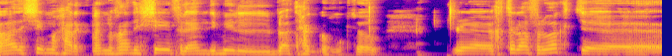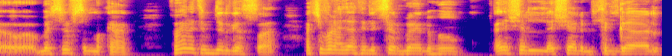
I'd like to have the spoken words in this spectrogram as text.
هذا الشيء مو حرق لأنه هذا الشيء في الام دي بي البلات حقه مكتوب. آه، اختلاف الوقت آه، بس نفس المكان. فهنا تبدأ القصة. هتشوف الأحداث اللي تصير بينهم إيش الاشياء اللي بتنقال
